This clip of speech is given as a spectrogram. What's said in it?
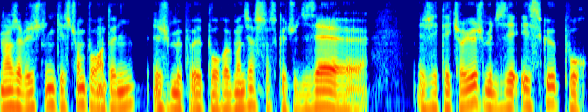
Non, j'avais juste une question pour Anthony. Et je me pour rebondir sur ce que tu disais, j'étais curieux. Je me disais, est-ce que pour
